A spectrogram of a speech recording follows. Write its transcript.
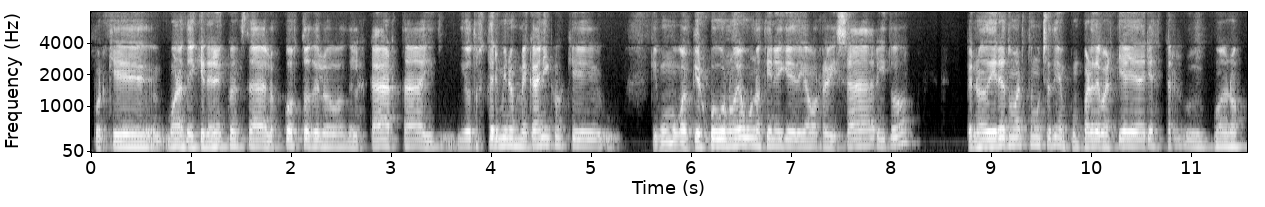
porque, bueno, hay que tener en cuenta los costos de, de las cartas y, otros términos mecánicos que, que, como cualquier juego nuevo, uno tiene que, digamos, revisar y todo, pero no debería tomarte mucho tiempo. Un par de partidas ya debería estar, bueno,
